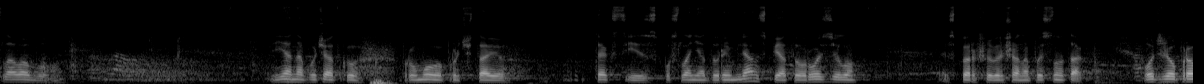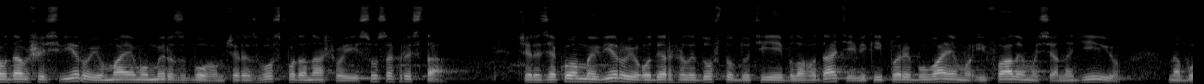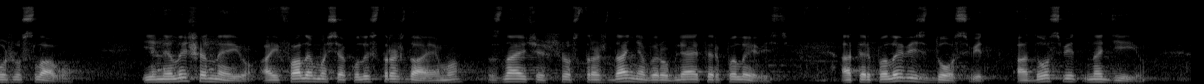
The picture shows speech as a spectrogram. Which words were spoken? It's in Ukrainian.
Слава Богу. Я на початку промови прочитаю текст із послання до римлян з 5 розділу. З першого вірша написано так. Отже, оправдавшись вірою, маємо мир з Богом через Господа нашого Ісуса Христа, через якого ми вірою одержали доступ до тієї благодаті, в якій перебуваємо і фалимося надією на Божу славу. І не лише нею, а й фалимося, коли страждаємо, знаючи, що страждання виробляє терпеливість, а терпеливість досвід, а досвід надію.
